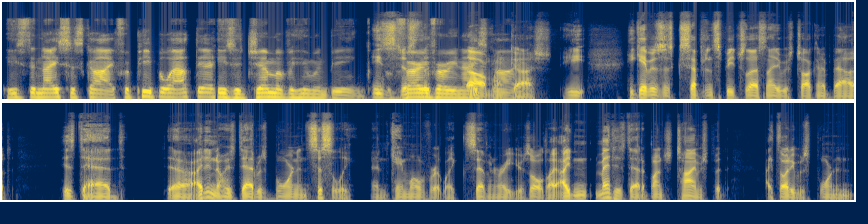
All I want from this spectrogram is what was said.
He's the nicest guy. For people out there, he's a gem of a human being. He's very, a- very nice oh guy. my gosh, he he gave his acceptance speech last night. He was talking about his dad. Uh, I didn't know his dad was born in Sicily and came over at like seven or eight years old. I, I met his dad a bunch of times, but I thought he was born in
